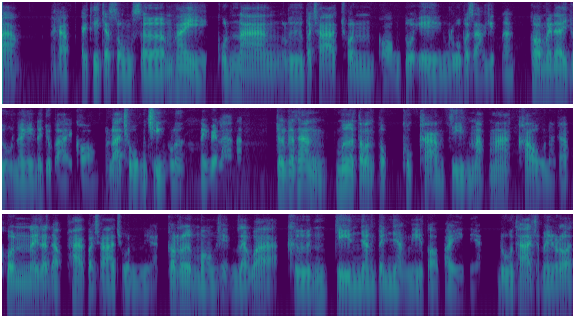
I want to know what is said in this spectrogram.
ล่ามนะครับไอ้ที่จะส่งเสริมให้ขุนนางหรือประชาชนของตัวเองรู้ภาษาอังกฤษนั้น ก็ไม่ได้อยู่ในนโยบายของราชวงศ์ชิงเลยในเวลานั้น จนกระทั่งเมื่อตะวันตกคุกคามจีนมากๆเข้านะครับ คนในระดับภาคประชาชนเนี่ยก็เริ่มมองเห็นแล้วว่าขืนจีนยังเป็นอย่างนี้ต่อไปเนี่ยดูท่าจะไม่รอด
